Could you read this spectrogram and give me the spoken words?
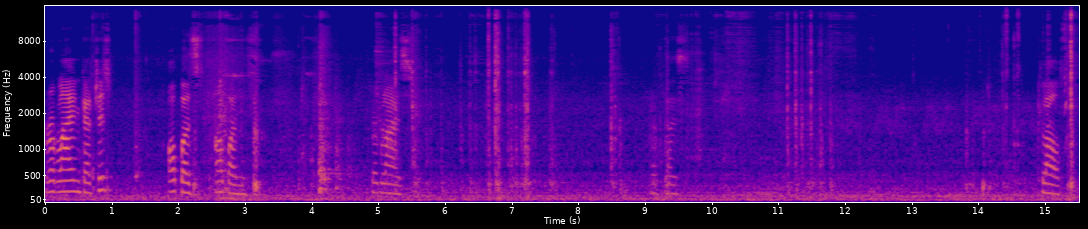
Reply Gadget Opens Opens. Replies Replies Close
